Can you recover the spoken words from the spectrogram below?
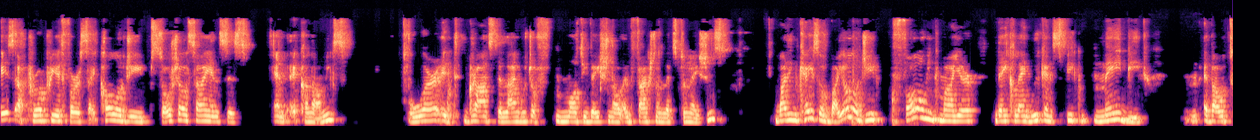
is appropriate for psychology, social sciences, and economics, where it grants the language of motivational and functional explanations. But in case of biology, following Mayr, they claim we can speak maybe about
